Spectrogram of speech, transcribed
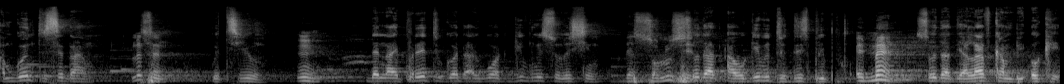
I'm going to sit down Listen, with you. Mm. Then I pray to God that God give me solution the solution. so that I will give it to these people Amen. so that their life can be okay.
